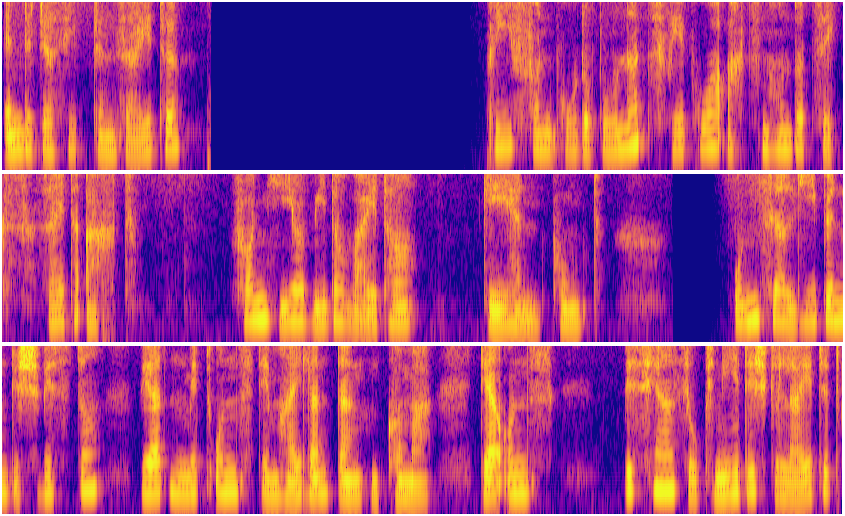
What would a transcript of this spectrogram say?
Ende der siebten Seite Brief von Bruder Bonatz, Februar 1806, Seite 8. Von hier wieder weiter gehen. Punkt. Unser lieben Geschwister werden mit uns dem Heiland danken, der uns bisher so gnädig geleitet,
